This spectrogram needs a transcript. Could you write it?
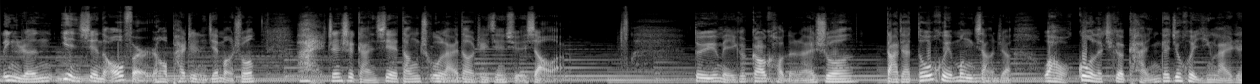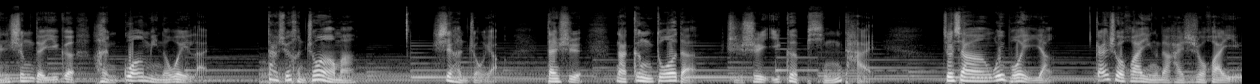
令人艳羡的 offer，然后拍着你肩膀说：“哎，真是感谢当初来到这间学校啊。”对于每一个高考的人来说，大家都会梦想着：哇，我过了这个坎，应该就会迎来人生的一个很光明的未来。大学很重要吗？是很重要，但是那更多的只是一个平台，就像微博一样，该受欢迎的还是受欢迎，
